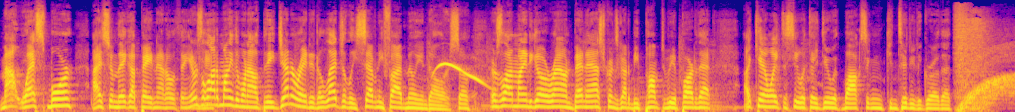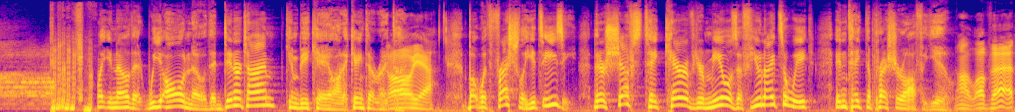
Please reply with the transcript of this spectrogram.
Mount Westmore, I assume they got paid in that whole thing. There was a lot of money that went out, but he generated allegedly seventy five million dollars. So there's a lot of money to go around. Ben Askren's got to be pumped to be a part of that. I can't wait to see what they do with boxing and continue to grow that. Let you know that we all know that dinner time can be chaotic, ain't that right? Oh, yeah. But with Freshly, it's easy. Their chefs take care of your meals a few nights a week and take the pressure off of you. I love that.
